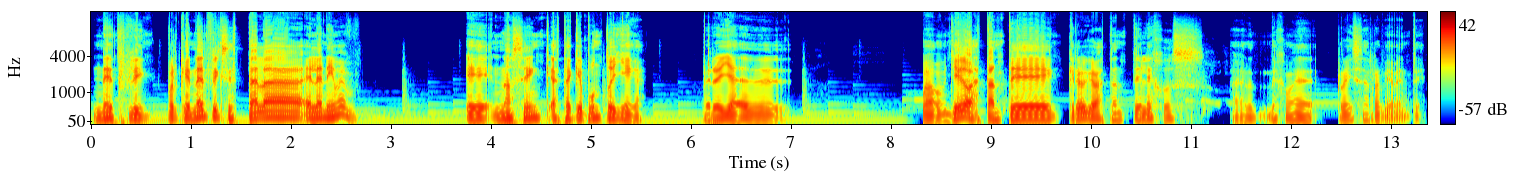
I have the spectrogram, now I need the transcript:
Netflix, porque Netflix está el anime. Eh, no sé hasta qué punto llega, pero ya... eh, Bueno, llega bastante, creo que bastante lejos. A ver, déjame revisar rápidamente.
